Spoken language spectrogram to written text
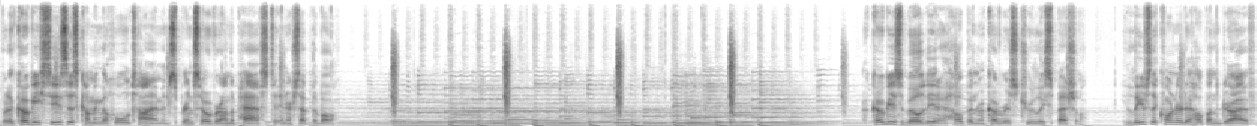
But Okogie sees this coming the whole time and sprints over on the pass to intercept the ball. Okogie's ability to help and recover is truly special. He leaves the corner to help on the drive,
